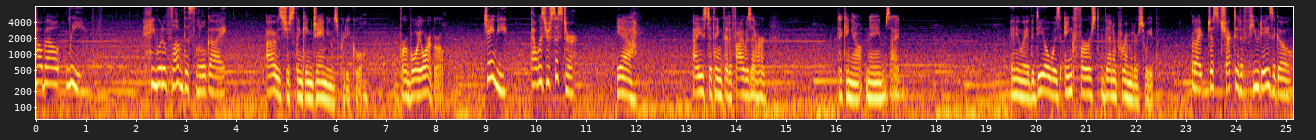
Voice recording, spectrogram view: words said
How about Lee? He would have loved this little guy. I was just thinking Jamie was pretty cool. For a boy or a girl. Jamie, that was your sister. Yeah. I used to think that if I was ever picking out names, I'd. Anyway, the deal was ink first, then a perimeter sweep. But I just checked it a few days ago.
